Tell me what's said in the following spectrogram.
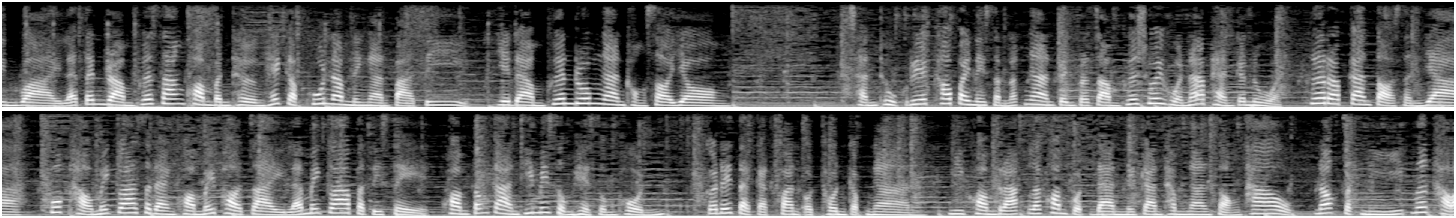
รินไวายและเต้นรำเพื่อสร้างความบันเทิงให้กับผู้นำในงานปาร์ตี้ เยดำเพื่อนร่วมงานของซอยอง ฉันถูกเรียกเข้าไปในสำนักงานเป็นประจำเพื่อช่วยหัวหน้าแผนกระหนวด เพื่อรับการต่อสัญญา พวกเขาไม่กล้าแสดงความไม่พอใจและไม่กล้าปฏิเสธ ความต้องการที่ไม่สมเหตุสมผล ก็ได้แต่กัดฟันอดทนกับงาน มีความรักและความกดดันในการทำงานสองเท่า นอกจากนี้เมื่อเขา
